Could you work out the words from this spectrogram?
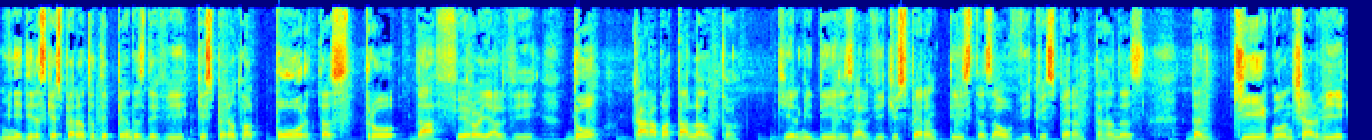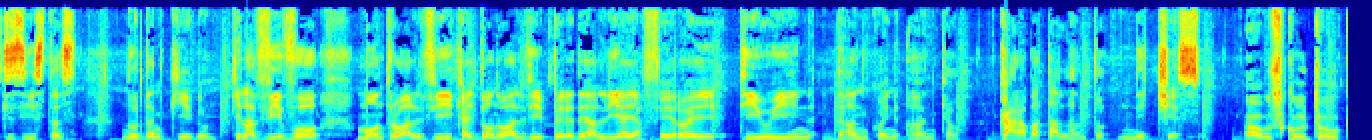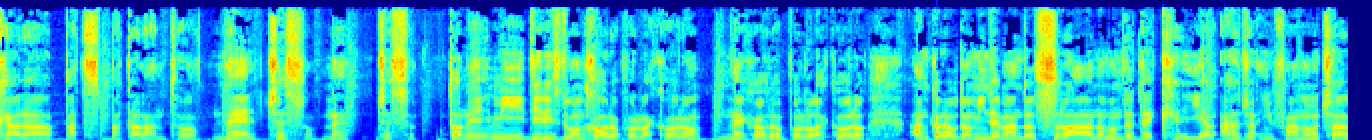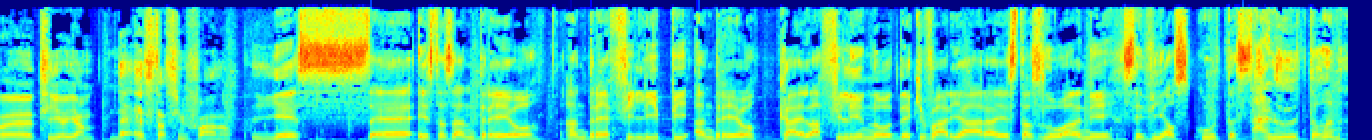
mi ne diras que Esperanto dependas de vi, que Esperanto alportas tro da feroj al vi. Do, cara batalanto, kiel mi diris al vi que esperantistas al vi que esperantanas, dankegon ĉar vi ekzistas, nur dankegon. Que la vivo montro al vi kaj dono al vi pere de aliaj aferoj tiujn dankojn ankaŭ. cara Battalanto, necesso. Ausculto, cara Paz Battalanto, necesso, necesso. Tone mi diris duon horo por la coro, ne horo por la coro. Ancora udo mi demandas la nomon de dec iar agia infano, char eh, tio iam ne estas infano. Yes, eh, estas Andreo, André Filippi, Andreo, Kai la filino de que variara estas Luani, se vi ausculta saluton.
